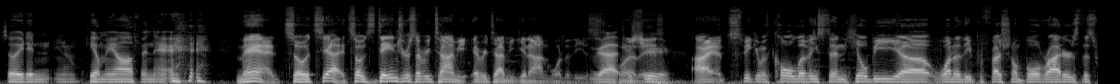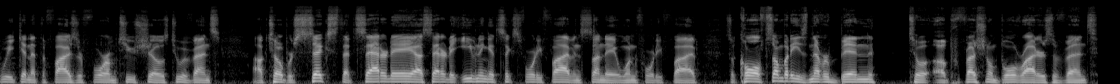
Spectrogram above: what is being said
so he didn't, you know, kill me off in there. Man, so it's yeah, so it's dangerous every time you every time you get on one of these. Yeah, one for of these. sure. All right, speaking with Koal Livingston, he'll be uh, one of the professional bull riders this weekend at the Fiserv Forum. Two shows, two events. October sixth, that's Saturday, uh, Saturday evening at six forty-five, and Sunday at one forty-five. So, Koal, if somebody has never been to a, a professional bull riders event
